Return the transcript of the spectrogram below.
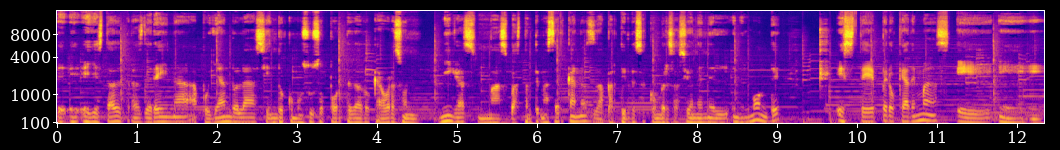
e, ella está detrás de Reina apoyándola, siendo como su soporte dado que ahora son amigas más bastante más cercanas a partir de esa conversación en el, en el monte. Este, pero que además eh, eh,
